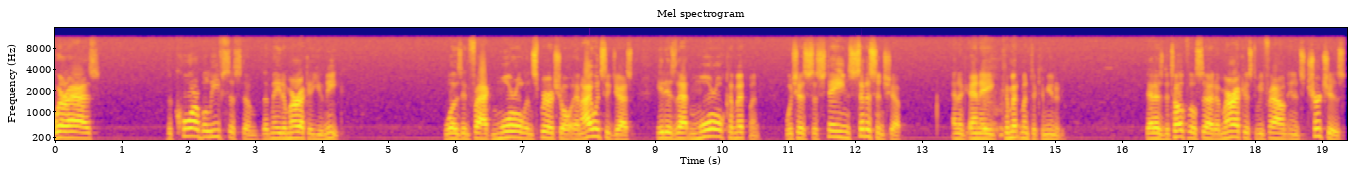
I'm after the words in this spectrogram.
Whereas the core belief system that made America unique was in fact moral and spiritual, and I would suggest it is that moral commitment which has sustained citizenship and a, and a commitment to community. That, as de Tocqueville said, America is to be found in its churches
